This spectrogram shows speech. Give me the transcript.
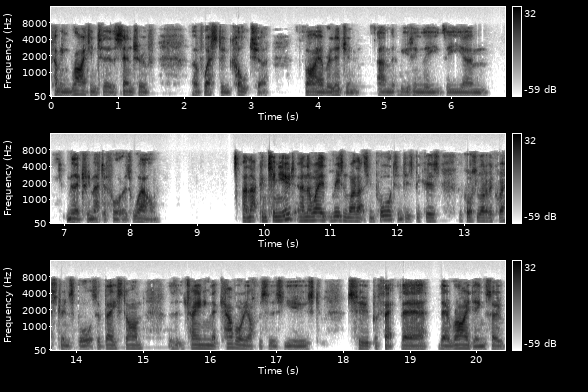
coming right into the center of of Western culture via religion, and using the the um, military metaphor as well and that continued and the way the reason why that's important is because of course a lot of equestrian sports are based on the training that cavalry officers used to perfect their their riding. So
